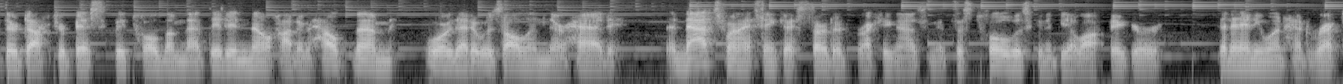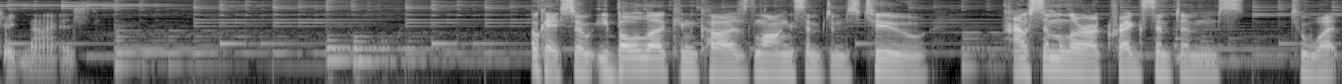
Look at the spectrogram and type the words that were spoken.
Their doctor basically told them that they didn't know how to help them or that it was all in their head and that's when I think I started recognizing that this toll was going to be a lot bigger than anyone had recognized. Okay, so Ebola can cause long symptoms too. How similar are Craig's symptoms to what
